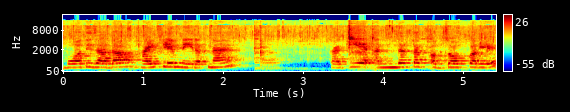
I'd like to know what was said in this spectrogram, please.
बहुत ही ज़्यादा हाई फ्लेम नहीं रखना है, ताकि ये अंदर तक ऑब्जॉर्व कर ले।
